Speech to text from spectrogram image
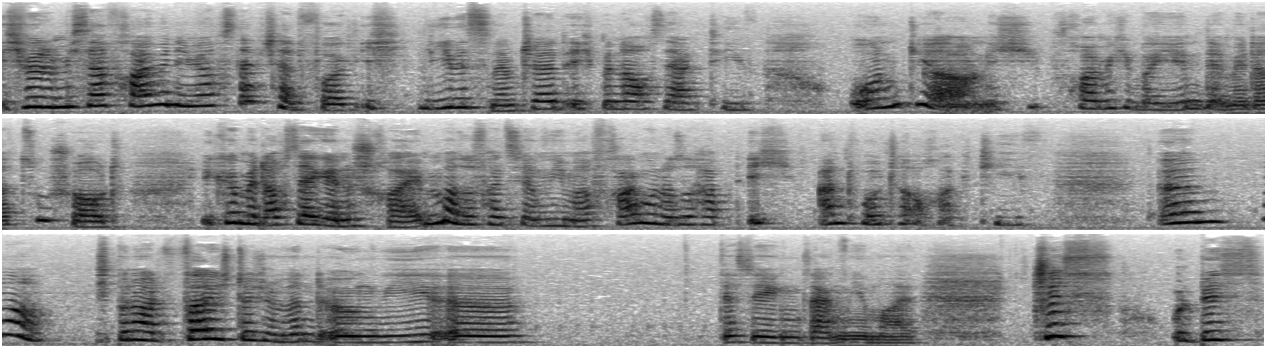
Ich würde mich sehr freuen, wenn ihr mir auf Snapchat folgt. Ich liebe Snapchat, ich bin auch sehr aktiv und ja, und ich freue mich über jeden, der mir da zuschaut. Ihr könnt mir da auch sehr gerne schreiben, also falls ihr irgendwie mal Fragen oder so habt, ich antworte auch aktiv. Ähm, ja. Ich bin heute völlig durch den Wind irgendwie. Äh, deswegen sagen wir mal Tschüss und bis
